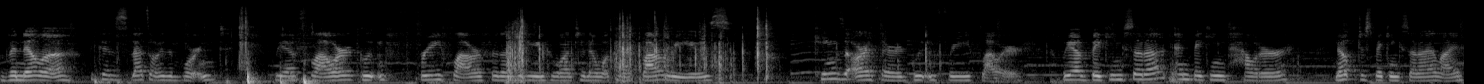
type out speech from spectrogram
vanilla because that's always important. We have flour, gluten-free flour for those of you who want to know what kind of flour we use. King's Arthur gluten-free flour. We have baking soda and baking powder. Nope, just baking soda, I lied.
